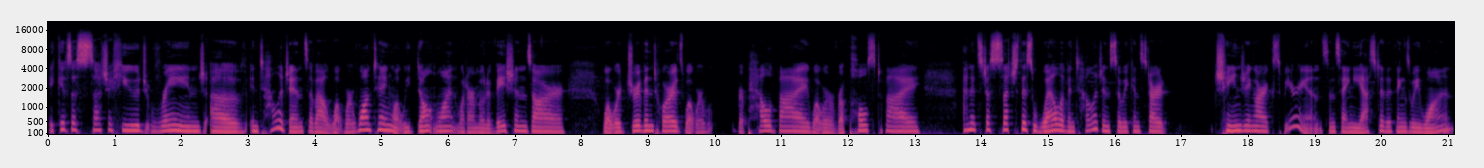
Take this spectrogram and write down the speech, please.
it gives us such a huge range of intelligence about what we're wanting, what we don't want, what our motivations are, what we're driven towards, what we're repelled by, what we're repulsed by. And it's just such this well of intelligence so we can start changing our experience and saying yes to the things we want,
